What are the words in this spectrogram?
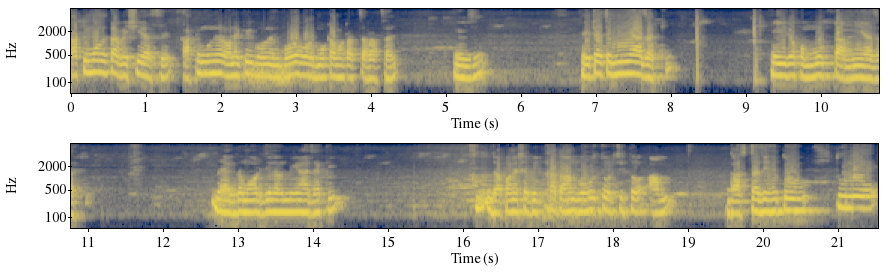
কাটিমনটা বেশি আছে। কাটিমনের অনেকেই বলেন বড় বড় মোটা মোটা চারা চাই এই যে, এটা হচ্ছে মিয়াজাকি। এইরকম মোটা মিয়াজাকি। একদম অরিজিনাল মিয়াজাকি। জাপানে সে বিখ্যাত আম, বহু চর্চিত আম। গাছটা যেহেতু তুলে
